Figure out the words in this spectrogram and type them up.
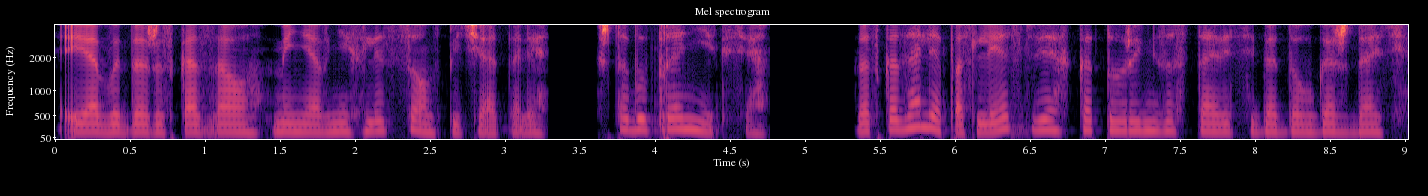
Я бы даже сказал, меня в них лицом впечатали, чтобы проникся. Рассказали о последствиях, которые не заставят себя долго ждать,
